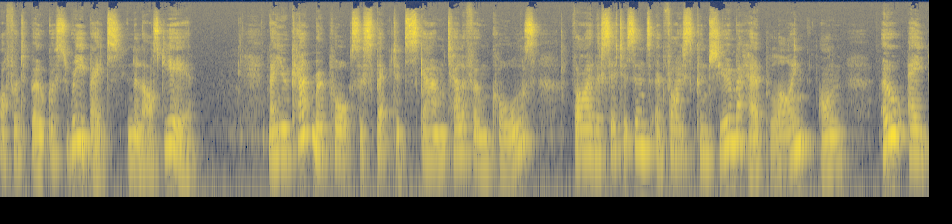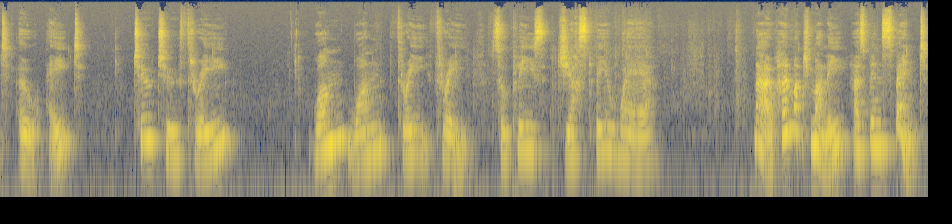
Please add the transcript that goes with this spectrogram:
offered bogus rebates in the last year. Now, you can report suspected scam telephone calls via the Citizens Advice Consumer Helpline on 0808 223 1133. So please just be aware. Now, how much money has been spent?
